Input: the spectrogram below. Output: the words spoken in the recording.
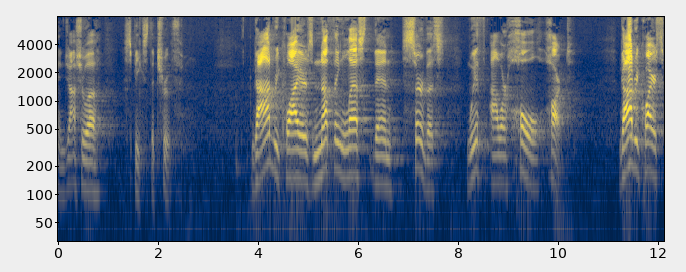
And Joshua speaks the truth. God requires nothing less than service with our whole heart. God requires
